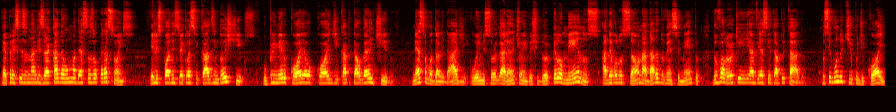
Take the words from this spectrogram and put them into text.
é preciso analisar cada uma dessas operações. eles podem ser classificados em dois tipos. O primeiro COI é o COI de capital garantido. Nessa modalidade, o emissor garante ao investidor pelo menos a devolução na data do vencimento do valor que havia sido aplicado. O segundo tipo de COI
